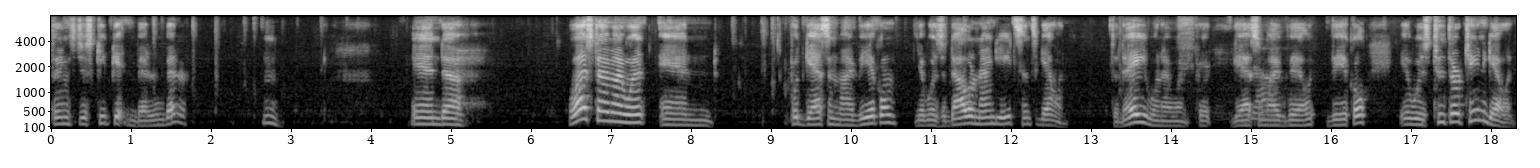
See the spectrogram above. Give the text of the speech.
things just keep getting better and better. Hmm. And uh, last time I went and put gas in my vehicle, it was a dollar ninety-eight cents a gallon. Today, when I went put gas in my vehicle, it was two thirteen a gallon.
